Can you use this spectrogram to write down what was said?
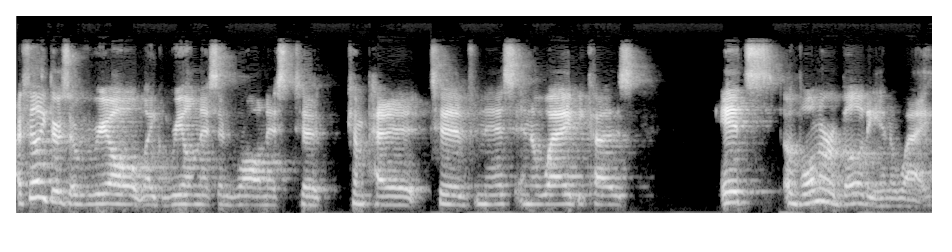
I feel like there's a real like realness and rawness to competitiveness in a way because it's a vulnerability in a way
